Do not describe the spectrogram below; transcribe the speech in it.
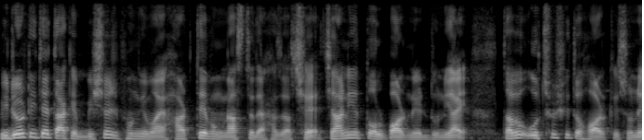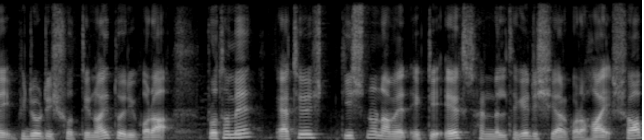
ভিডিওটিতে তাকে বিশেষ ভঙ্গিমায় হাঁটতে এবং নাচতে দেখা যাচ্ছে জানিয়ে তোলপাড় নেট দুনিয়ায়। তবে উচ্ছ্বসিত হওয়ার কিছু নেই। ভিডিওটি সত্যি নয়, তৈরি করা। প্রথমে অ্যাথিস্ট কৃষ্ণ নামের একটি এক্স হ্যান্ডেল থেকে এটি শেয়ার করা হয়। সব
